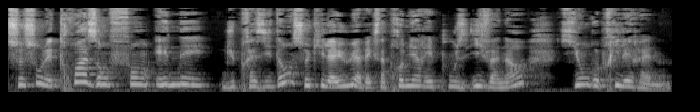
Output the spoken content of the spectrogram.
Ce sont les trois enfants aînés du président, ceux qu'il a eus avec sa première épouse Ivana, qui ont repris les rênes.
